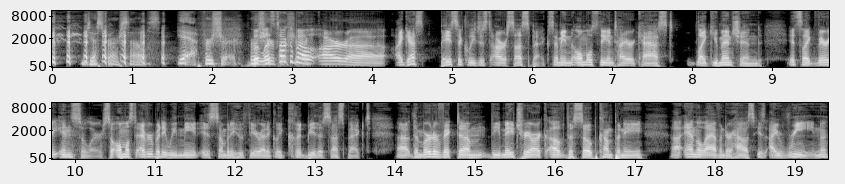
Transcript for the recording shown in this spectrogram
just for ourselves. Yeah, for sure. For but sure, let's talk sure. about our, uh, I guess, basically just our suspects. I mean, almost the entire cast, like you mentioned, it's like very insular. So almost everybody we meet is somebody who theoretically could be the suspect. Uh, the murder victim, the matriarch of the soap company, uh, and the Lavender House is Irene.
